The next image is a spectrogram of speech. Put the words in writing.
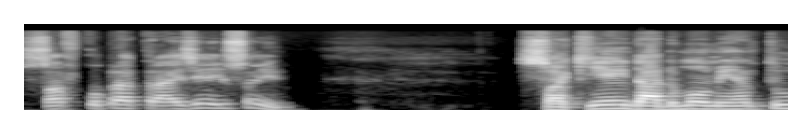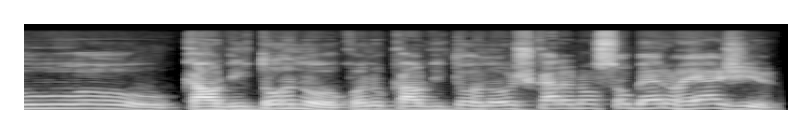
só ficou para trás e é isso aí. Só que em dado momento o caldo entornou. Quando o caldo entornou, os caras não souberam reagir.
